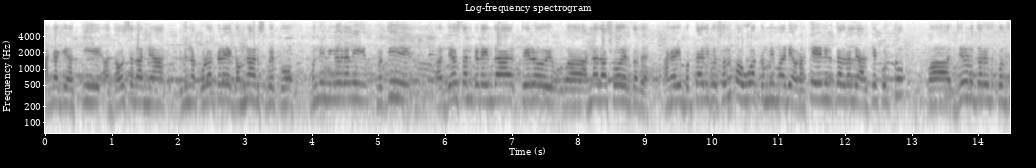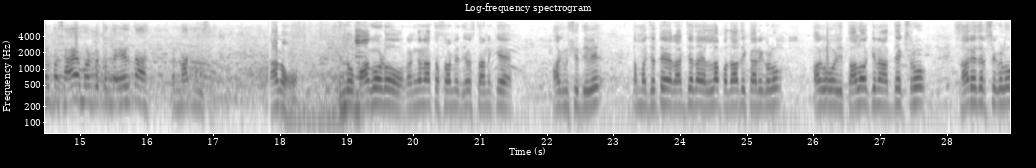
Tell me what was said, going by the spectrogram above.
ಹಂಗಾಗಿ ಅಕ್ಕಿ ದವಸ ಧಾನ್ಯ ಇದನ್ನು ಕೊಡೋ ಕಡೆ ಗಮನ ಹರಿಸ್ಬೇಕು. ಮುಂದಿನ ತಿಂಗಳಲ್ಲಿ ಪ್ರತಿ ದೇವಸ್ಥಾನ ಕಡೆಯಿಂದ ತೇರು ಅನ್ನದಾಸೋ ಇರ್ತದೆ. ಹಾಗಾಗಿ ಭಕ್ತಾದಿಗಳು ಸ್ವಲ್ಪ ಹೂವು ಕಮ್ಮಿ ಮಾಡಿ ಅವ್ರ ಅರ್ಕೆ ಏನಿರುತ್ತೆ ಅದರಲ್ಲಿ ಅರ್ಕೆ ಕೊಟ್ಟು ಜೀರ್ಣೋದ್ಧಾರದಕ್ಕೊಂದು ಸ್ವಲ್ಪ ಸಹಾಯ ಮಾಡಬೇಕು ಅಂತ ಹೇಳ್ತಾ ನನ್ನ ಮಾತು ಮುಗಿಸ್ತೀನಿ. ನಾನು ಇಂದು ಮಾಗೋಡು ರಂಗನಾಥ ಸ್ವಾಮಿ ದೇವಸ್ಥಾನಕ್ಕೆ ಆಗಮಿಸಿದ್ದೀವಿ. ನಮ್ಮ ಜೊತೆ ರಾಜ್ಯದ ಎಲ್ಲ ಪದಾಧಿಕಾರಿಗಳು ಹಾಗೂ ಈ ತಾಲೂಕಿನ ಅಧ್ಯಕ್ಷರು, ಕಾರ್ಯದರ್ಶಿಗಳು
